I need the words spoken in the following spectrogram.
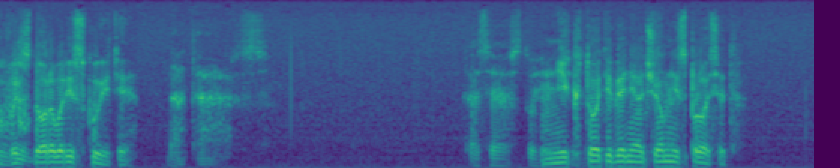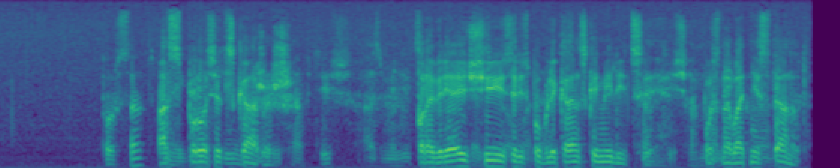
Вы здорово рискуете. Никто тебя ни о чем не спросит. А спросят, скажешь. Проверяющие из республиканской милиции. Узнавать не станут.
